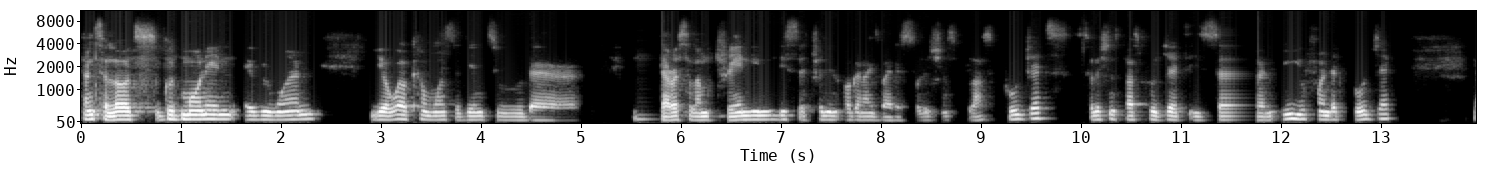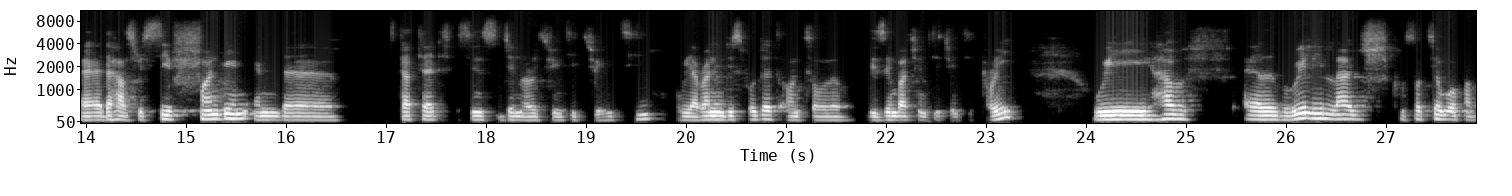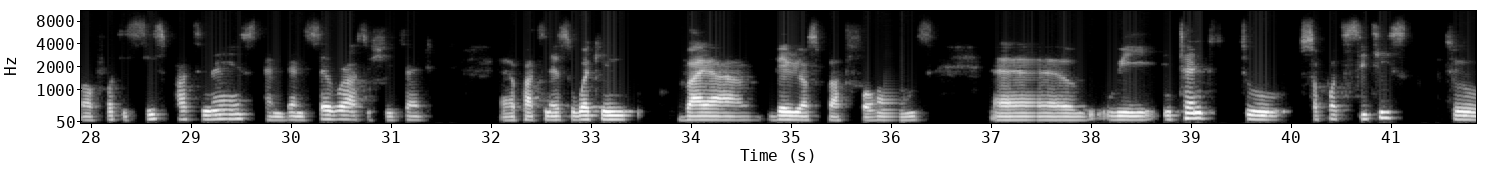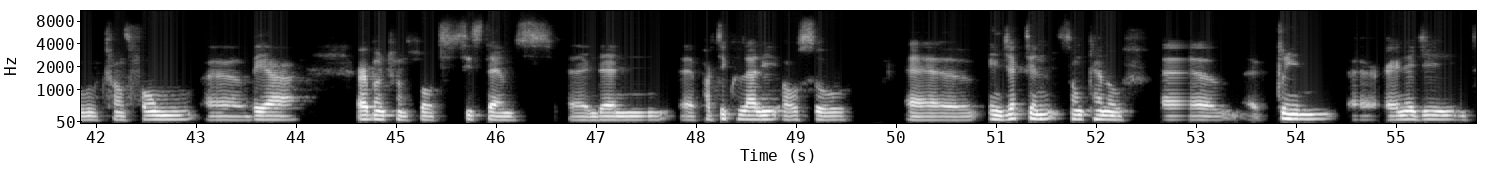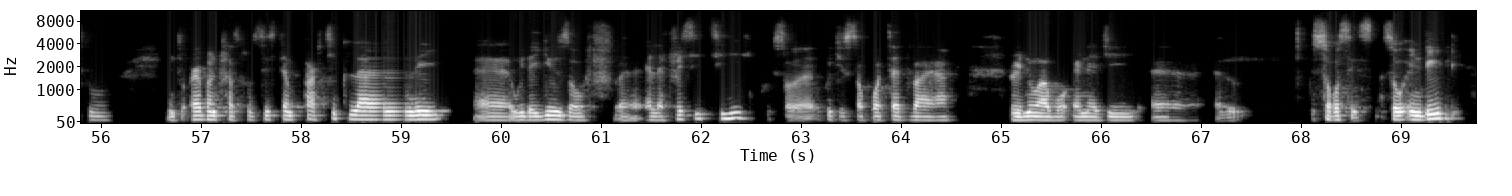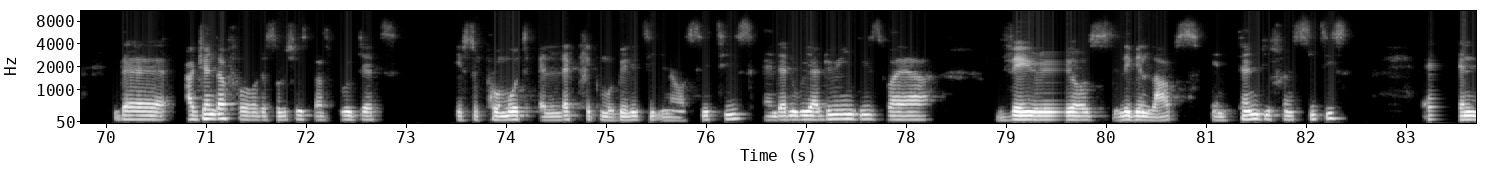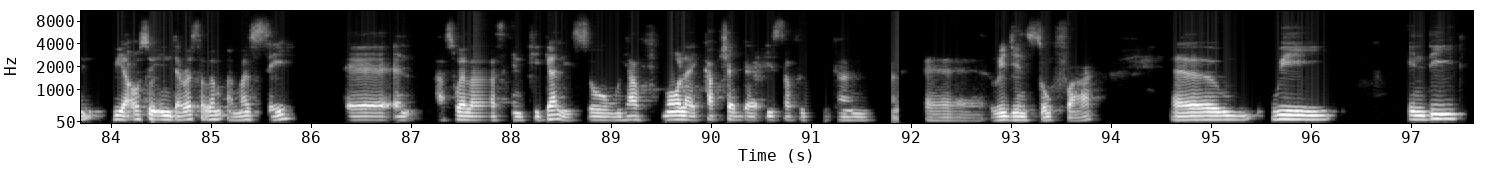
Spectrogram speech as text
thanks a lot. Good morning, everyone. You're welcome once again to the Dar es Salaam training. This is a training organized by the Solutions Plus project. Solutions Plus project is uh, an EU-funded project uh, that has received funding and uh, started since January 2020. We are running this project until December 2023. We have a really large consortium of about 46 partners and then several associated uh, partners working via various platforms. Uh, we intend to support cities to transform uh, their urban transport systems and then uh, particularly also uh, injecting some kind of clean uh, energy into, into urban transport system, particularly uh, with the use of uh, electricity, so, which is supported via renewable energy sources. So indeed, the agenda for the Solutions Plus project is to promote electric mobility in our cities. And then we are doing this via various living labs in 10 different cities and we are also in Dar es Salaam, I must say, uh, and as well as in Kigali. So we have more like captured the East African uh, region so far. Um, we indeed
